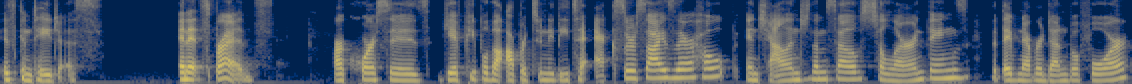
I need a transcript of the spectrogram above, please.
is contagious and it spreads. Our courses give people the opportunity to exercise their hope and challenge themselves to learn things that they've never done before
